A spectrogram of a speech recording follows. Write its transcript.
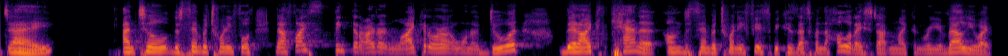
day until December 24th. Now, if I think that I don't like it or I don't want to do it, then I can can it on December 25th because that's when the holidays start and I can reevaluate.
